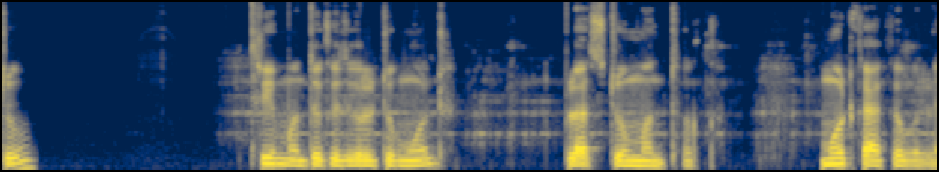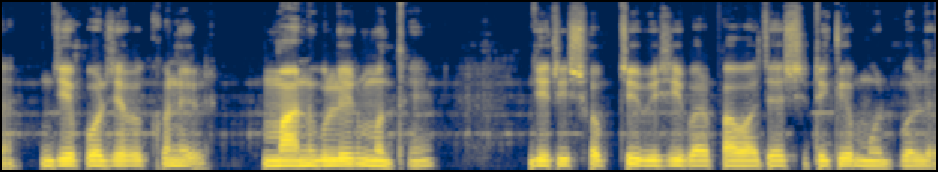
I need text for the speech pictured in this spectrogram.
two three মধ্যক equal to mode plus two মধ্যক। মোড কাকে বলে? যে পর্যবেক্ষণের মানগুলির মধ্যে যেটি সবচেয়ে বেশি বার পাওয়া যায় সেটিকে মোড বলে।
